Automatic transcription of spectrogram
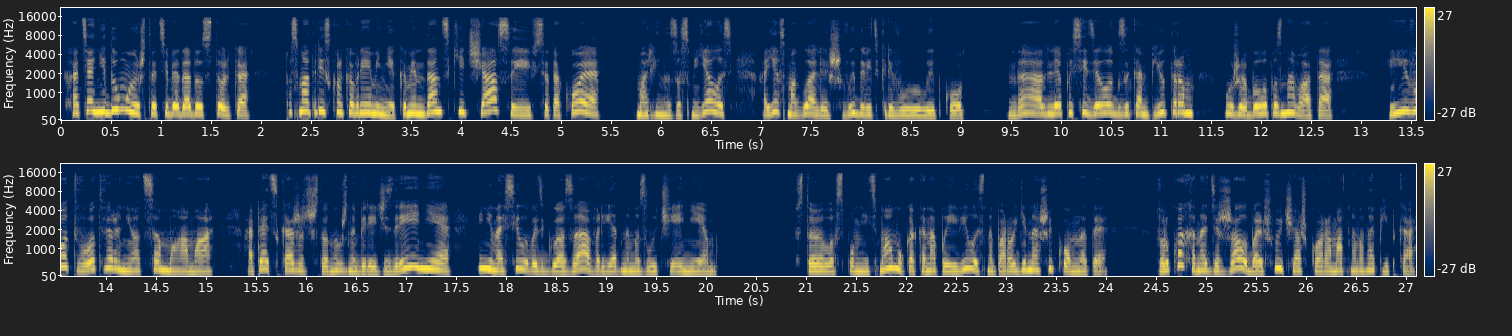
хотя не думаю, что тебе дадут столько. Посмотри, сколько времени, комендантский час и все такое». Марина засмеялась, а я смогла лишь выдавить кривую улыбку. Да, для посиделок за компьютером уже было поздновато. И вот-вот вернется мама. Опять скажет, что нужно беречь зрение и не насиловать глаза вредным излучением. Стоило вспомнить маму, как она появилась на пороге нашей комнаты. В руках она держала большую чашку ароматного напитка.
